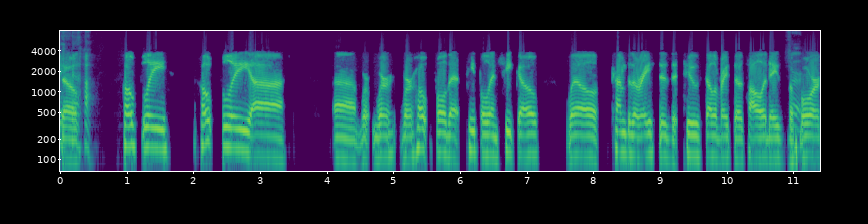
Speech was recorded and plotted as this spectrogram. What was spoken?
So yeah. hopefully, hopefully. Uh, uh, we're, we're, we're hopeful that people in Chico will come to the races at two, celebrate those holidays sure. before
